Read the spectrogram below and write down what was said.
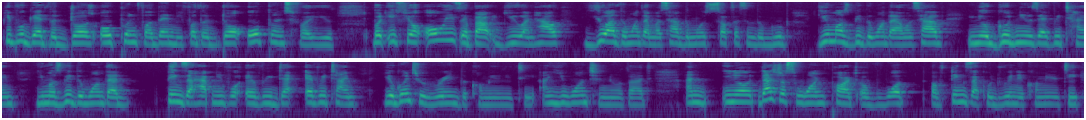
people get the doors open for them before the door opens for you. But if you're always about you and how you are the one that must have the most success in the group, you must be the one that must have, you know, good news every time. You must be the one that things are happening for every day, every time. You're going to ruin the community and you want to know that. And, you know, that's just one part of what, of things that could ruin a community.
